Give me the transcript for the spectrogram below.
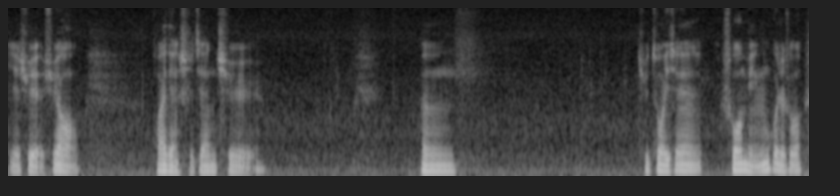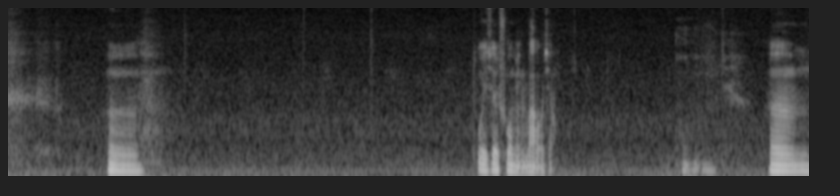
也许也需要花一点时间去，嗯，去做一些说明，或者说，嗯。做一些说明吧，我想。嗯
